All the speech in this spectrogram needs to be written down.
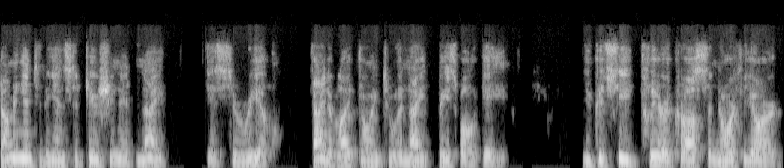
Coming into the institution at night is surreal, kind of like going to a night baseball game. You could see clear across the north yard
